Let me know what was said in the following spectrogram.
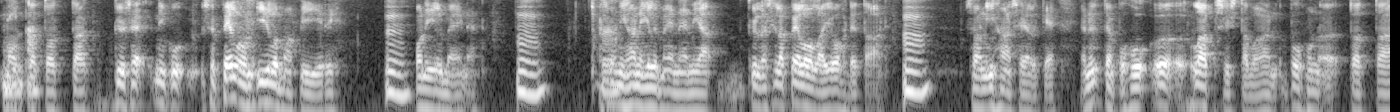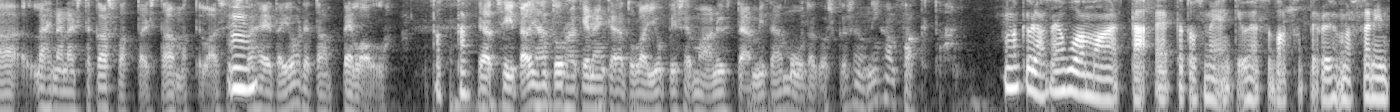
Niinpä. Mutta tota, kyllä se, niin kuin, se pelon ilmapiiri mm. on ilmeinen. Mm. Se on ihan ilmeinen ja kyllä sillä pelolla johdetaan. Mm. Se on ihan selkeä. Ja nyt en puhu lapsista, vaan puhun tota, lähinnä näistä kasvattajista, ammattilaisista. Mm. Heitä johdetaan pelolla. Totta. Ja siitä on ihan turha kenenkään tulla jupisemaan yhtään mitään muuta, koska se on ihan faktaa. No kyllähän sen huomaa, että että tuossa meidänkin yhdessä WhatsApp-ryhmässä niin,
